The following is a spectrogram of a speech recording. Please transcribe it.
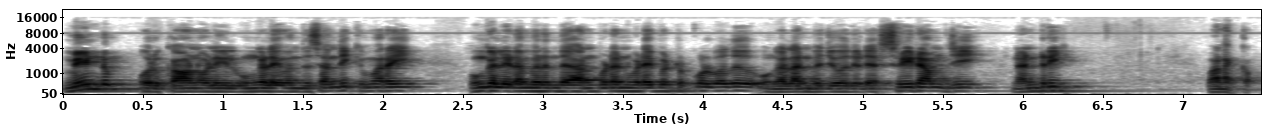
மீண்டும் ஒரு காணொளியில் உங்களை வந்து சந்திக்கும் வரை உங்களிடமிருந்து அன்புடன் விடைபெற்றுக் கொள்வது உங்கள் அன்பு ஜோதிடர் ஸ்ரீராம்ஜி. நன்றி. வணக்கம்.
